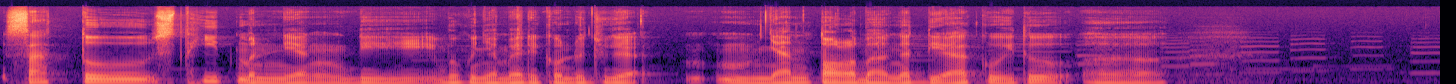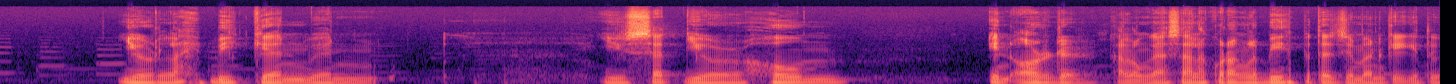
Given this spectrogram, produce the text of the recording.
satu statement yang di bukunya Mary Kondo juga nyantol banget di aku itu uh, your life began when you set your home in order. Kalau nggak salah kurang lebih peterjemahan kayak gitu.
